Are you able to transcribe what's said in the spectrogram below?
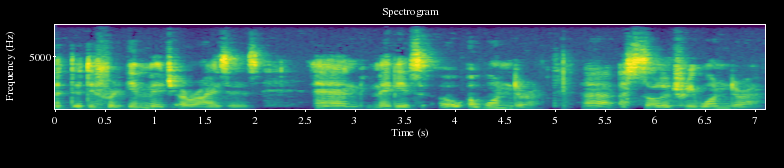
a, a, different image arises. And maybe it's a, a wanderer, uh, a solitary wanderer.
